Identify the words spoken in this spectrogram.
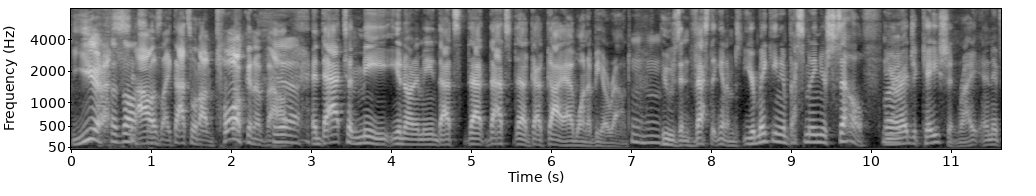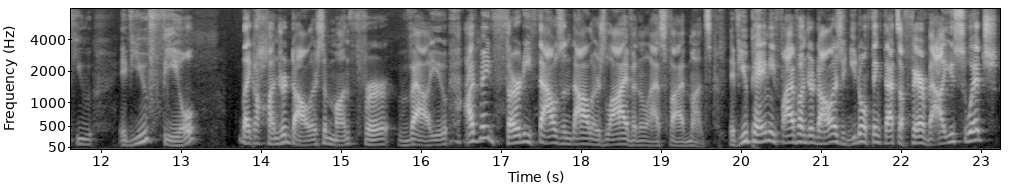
yes. Awesome. I was like, that's what I'm talking about. Yeah. And that to me, you know what I mean? That's that that's that guy I want to be around mm-hmm. who's investing in him. You're making investment in yourself, right. your education, right? And if you if you feel like a hundred dollars a month for value. I've made thirty thousand dollars live in the last five months. If you pay me five hundred dollars and you don't think that's a fair value switch,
